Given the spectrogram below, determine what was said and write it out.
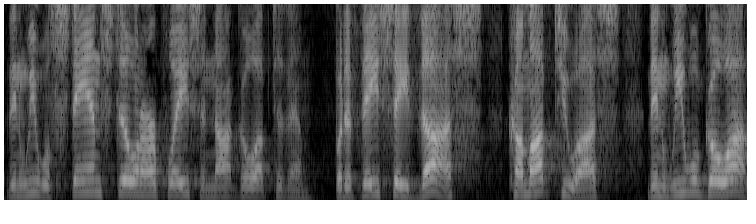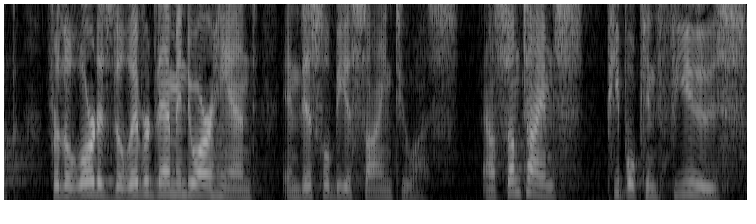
then we will stand still in our place and not go up to them. But if they say thus, come up to us, then we will go up, for the Lord has delivered them into our hand, and this will be a sign to us. Now, sometimes people confuse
